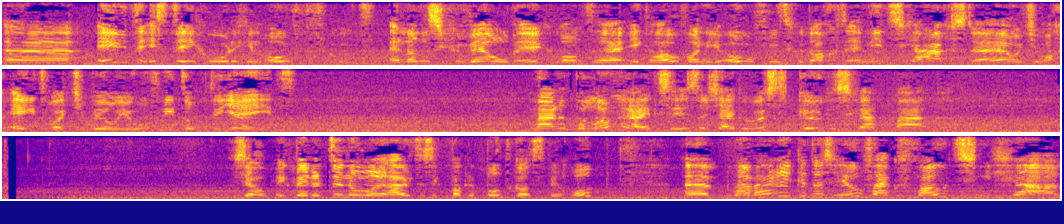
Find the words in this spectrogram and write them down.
uh, eten is tegenwoordig in overvloed. En dat is geweldig, want hè, ik hou van die overvloedgedachte en niet schaarste. Hè, want je mag eten wat je wil, je hoeft niet op dieet. Maar het belangrijkste is dat jij bewuste keuzes gaat maken. Zo, ik ben de tunnel weer uit, dus ik pak de podcast weer op. Ehm, maar waar ik het dus heel vaak fout zie gaan,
